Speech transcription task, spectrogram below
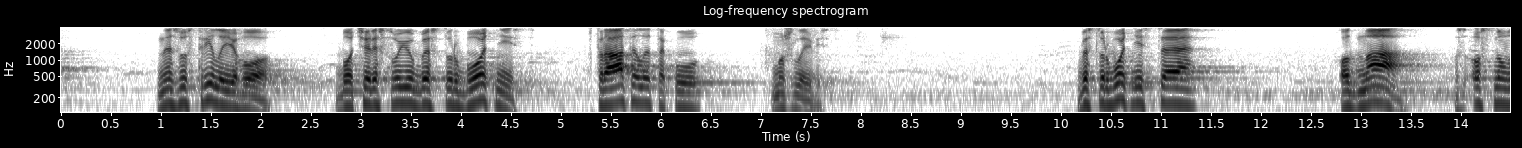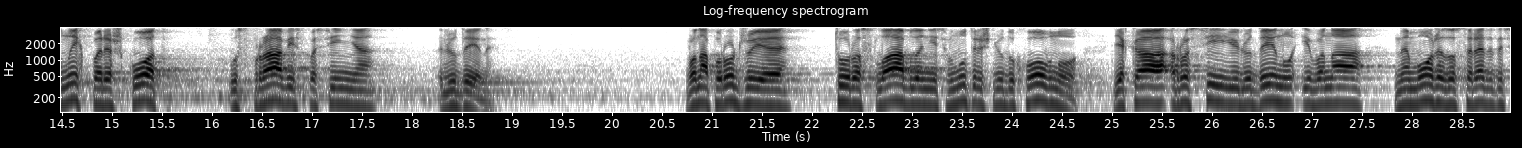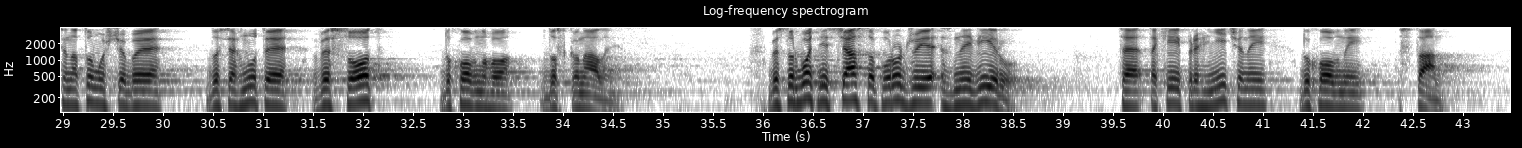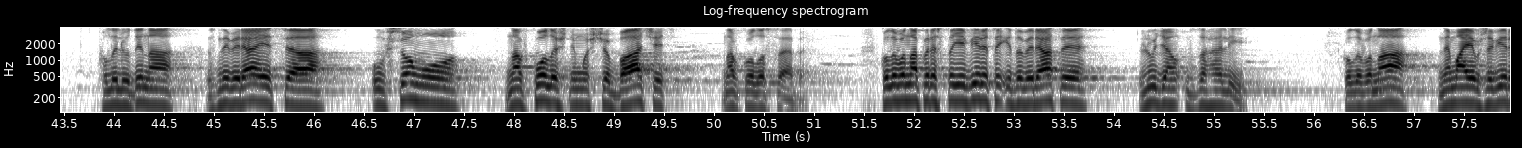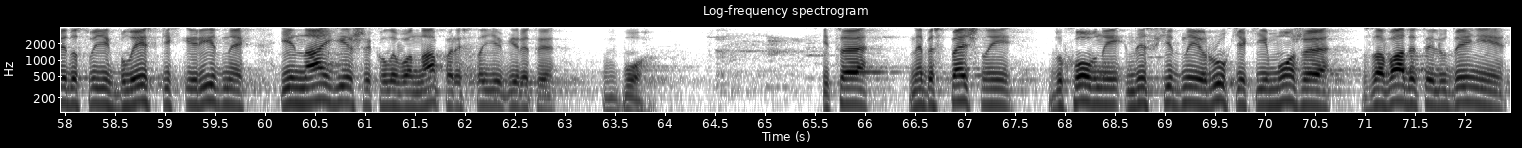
не зустріли Його, бо через свою безтурботність втратили таку можливість. Безтурботність це одна з основних перешкод у справі спасіння людини. Вона породжує ту розслабленість внутрішню духовну, яка розсіює людину, і вона не може зосередитися на тому, щоб досягнути висот духовного вдосконалення. Безтурботність часто породжує зневіру. Це такий пригнічений духовний стан. Коли людина зневіряється у всьому навколишньому, що бачить навколо себе. Коли вона перестає вірити і довіряти людям взагалі, коли вона не має вже віри до своїх близьких і рідних, і найгірше, коли вона перестає вірити в Бога. І це небезпечний духовний несхідний рух, який може завадити людині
